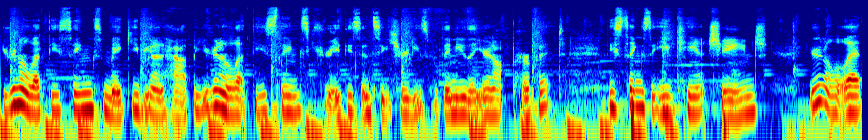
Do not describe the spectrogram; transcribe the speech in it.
you're to let these things make you be unhappy. You're to let these things create these insecurities within you that you're not perfect. These things that you can't change. You're to let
